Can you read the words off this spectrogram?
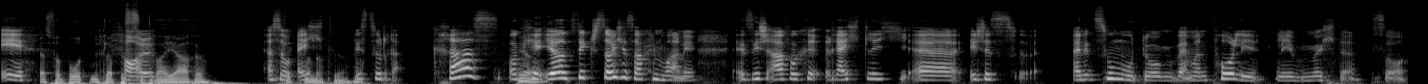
Ehe. Das ist verboten, ich glaube, bis zu drei Jahre. Also echt? Dafür, bis zu drei. Krass, okay, ja, ja solche Sachen meine. Es ist einfach rechtlich, äh, ist es eine Zumutung, wenn man poly leben möchte. So,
